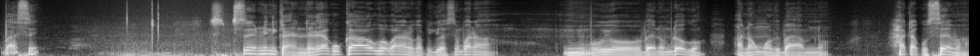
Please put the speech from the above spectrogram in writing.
Basi si mimi nikaendelea kukaa huko bwana, tukapigiwa simu bwana, mm, huyo baba yenu mdogo anaumwa vibaya mno, hata kusema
